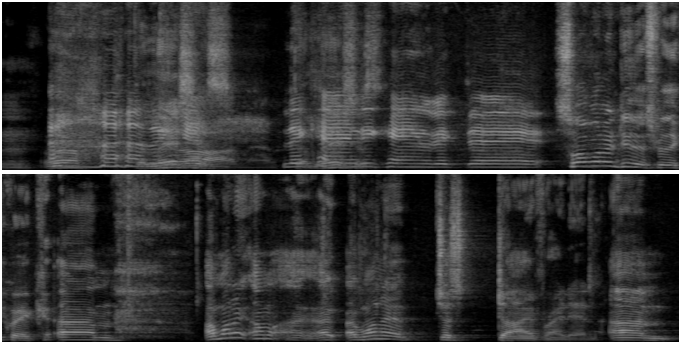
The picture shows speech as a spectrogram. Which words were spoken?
Mm. Well, Delicious. oh, man. The candy cane Victor. So I want to do this really quick. Um, I want to. I, I want to just dive right in. Um,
